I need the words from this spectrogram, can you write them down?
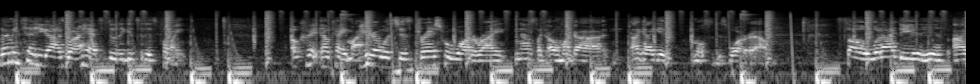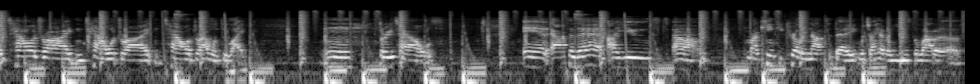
let me tell you guys what I had to do to get to this point. Okay, okay, my hair was just drenched with water, right? And I was like, oh my God, I gotta get most of this water out. So what I did is I towel dried and towel dried and towel dried. I went through like mm, three towels. And after that, I used um, my Kinky Curly Knot today, which I haven't used a lot of.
